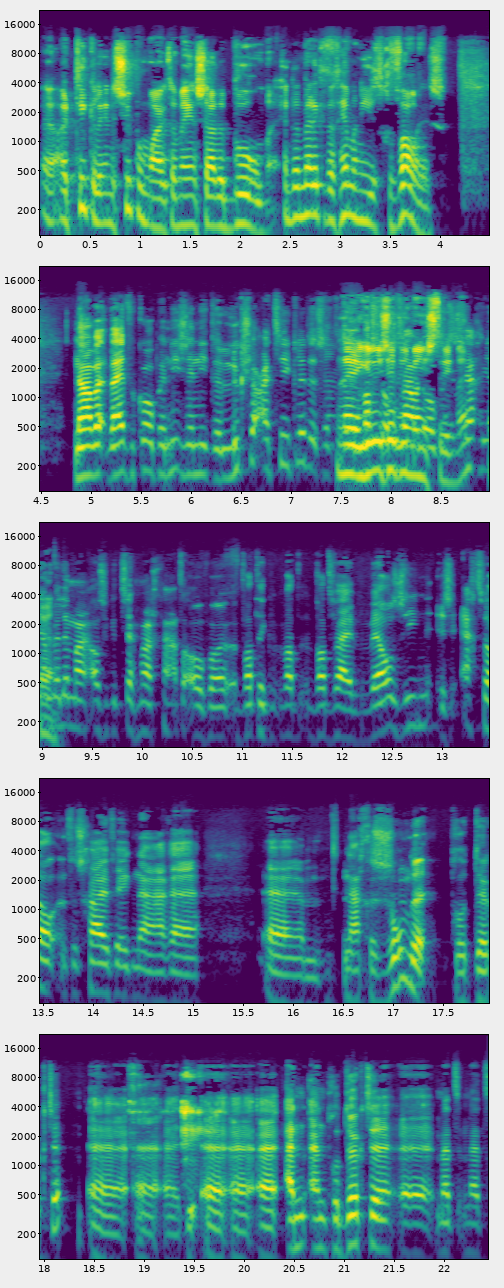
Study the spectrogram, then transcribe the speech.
uh, artikelen in de supermarkt opeens zouden boomen. En dan merk ik dat helemaal niet het geval is. Nou, wij, wij, verkopen in die zin niet de luxe artikelen. Dus het, nee, jullie zitten in mainstream, hè? Zeggen, ja. Willem, maar als ik het zeg maar gaat over wat, ik, wat, wat wij wel zien, is echt wel een verschuiving naar, uh, um, naar gezonde producten. Uh, uh, die, en, en producten met, met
